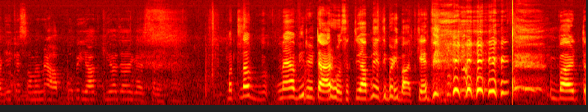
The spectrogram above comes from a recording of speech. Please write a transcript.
आगे के समय में आपको भी याद किया जाएगा इस तरह से मतलब मैं अभी रिटायर हो सकती हूँ आपने इतनी बड़ी बात कह दी बट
